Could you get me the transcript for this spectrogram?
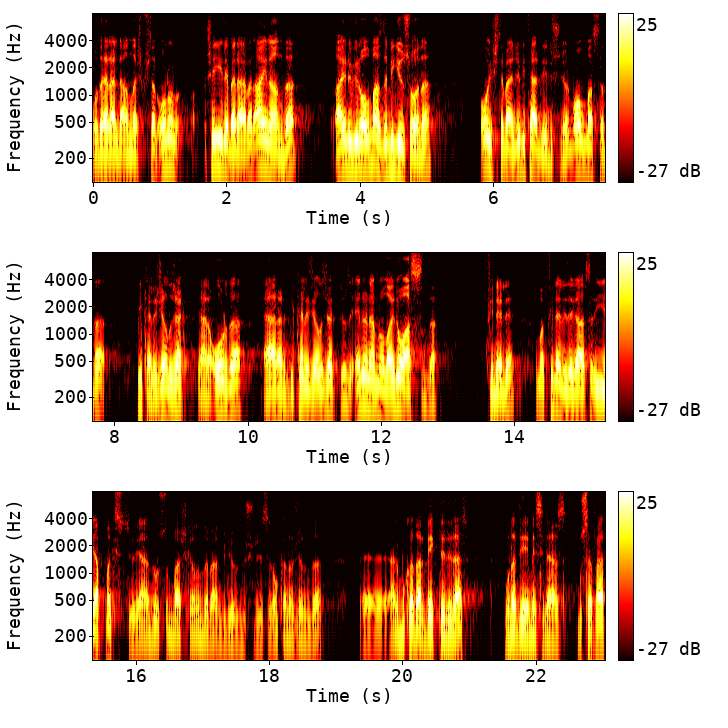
O da herhalde anlaşmışlar. Onun şeyiyle beraber aynı anda aynı gün olmaz da bir gün sonra o işte bence biter diye düşünüyorum. Olmazsa da bir kaleci alacak. Yani orada eğer hani bir kaleci alacak diyoruz en önemli olay da o aslında. Finali. Ama finali de Galatasaray iyi yapmak istiyor. Yani Dursun Başkan'ın da ben biliyorum düşüncesini. Okan Hoca'nın da. Ee, hani bu kadar beklediler. Buna değmesi lazım. Bu sefer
